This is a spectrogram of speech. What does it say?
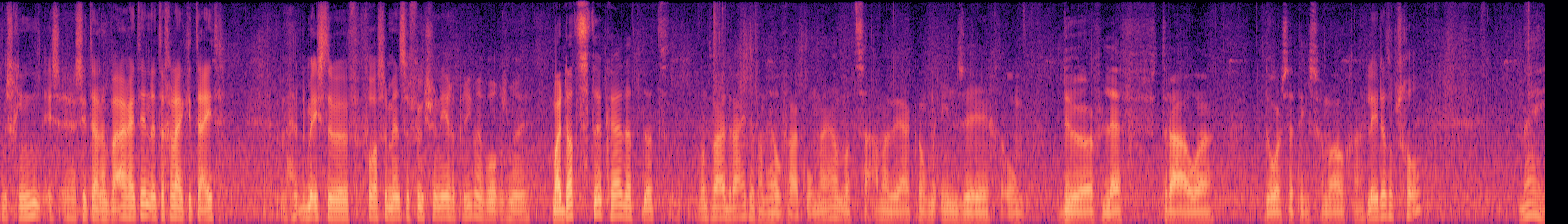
misschien is, er zit daar een waarheid in. En tegelijkertijd, de meeste volwassen mensen functioneren prima volgens mij. Maar dat stuk, hè, dat, dat, want waar draait het dan heel vaak om? Hè? Om dat samenwerken, om inzicht, om durf, lef, vertrouwen, doorzettingsvermogen. Leer je dat op school? Nee,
